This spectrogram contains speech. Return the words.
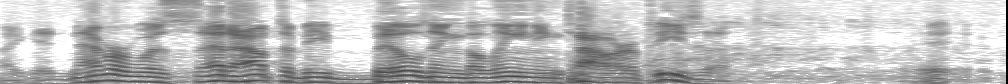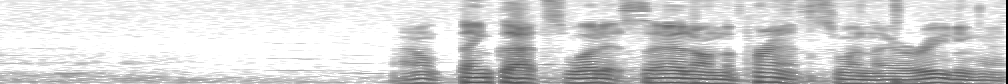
Like, it never was set out to be building the Leaning Tower of Pisa. I don't think that's what it said on the prints when they were reading it.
